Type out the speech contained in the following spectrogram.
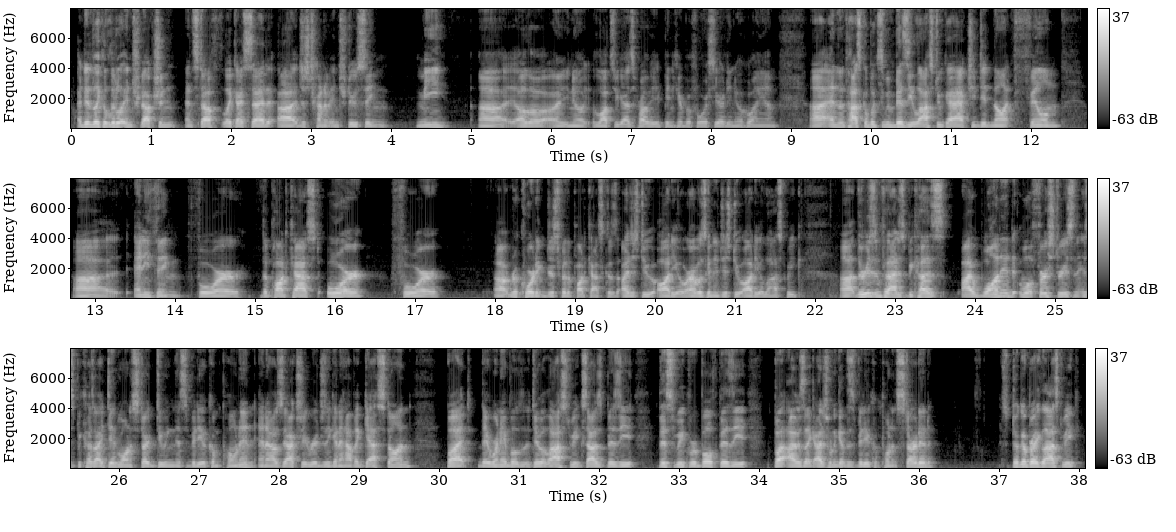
I did like a little introduction and stuff, like I said, uh, just kind of introducing me. Uh, although uh, you know, lots of you guys have probably been here before, so you already know who I am. Uh, and the past couple weeks have been busy. Last week I actually did not film uh, anything for the podcast or for uh, recording just for the podcast because I just do audio, or I was going to just do audio last week. Uh, the reason for that is because I wanted, well, first reason is because I did want to start doing this video component, and I was actually originally going to have a guest on, but they weren't able to do it last week, so I was busy. This week we're both busy, but I was like, I just want to get this video component started. So took a break last week.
